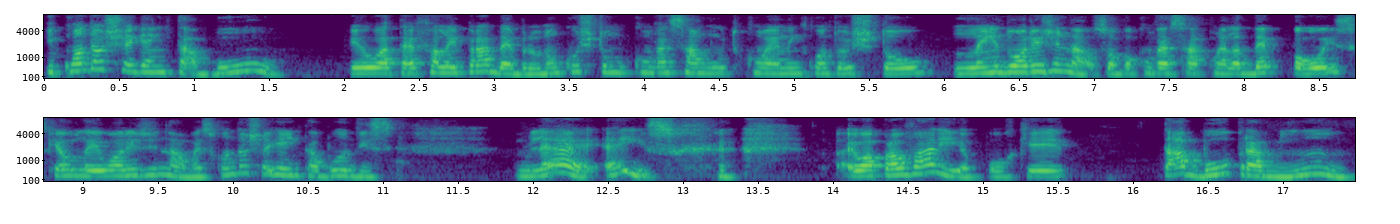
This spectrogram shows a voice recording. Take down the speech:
E quando eu cheguei em Tabu, eu até falei para a Débora, eu não costumo conversar muito com ela enquanto eu estou lendo o original, só vou conversar com ela depois que eu leio o original. Mas quando eu cheguei em Tabu, eu disse, mulher, é isso. eu aprovaria, porque Tabu, para mim,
